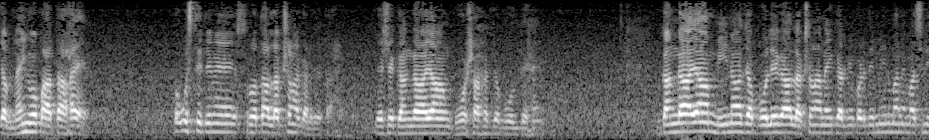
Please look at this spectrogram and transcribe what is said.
जब नहीं हो पाता है तो उस स्थिति में श्रोता लक्षण कर देता है। जैसे गंगायाम घोषा जो बोलते हैं गंगायाम मीना जब बोलेगा, लक्षणा नहीं करनी पड़ती, मीन माने मछली।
